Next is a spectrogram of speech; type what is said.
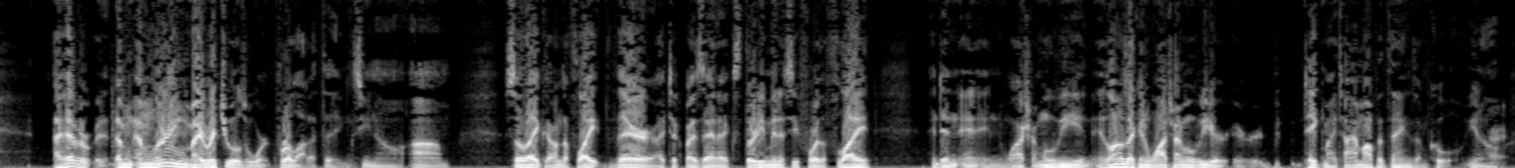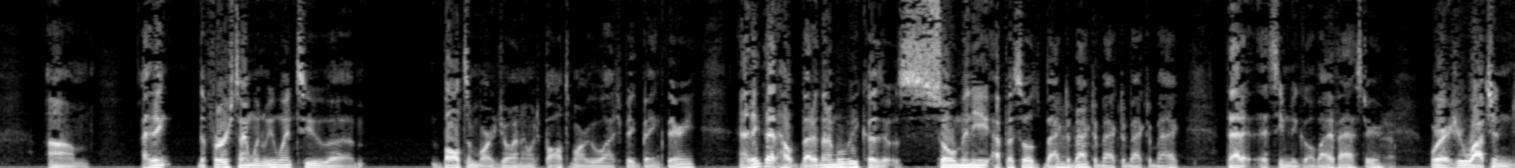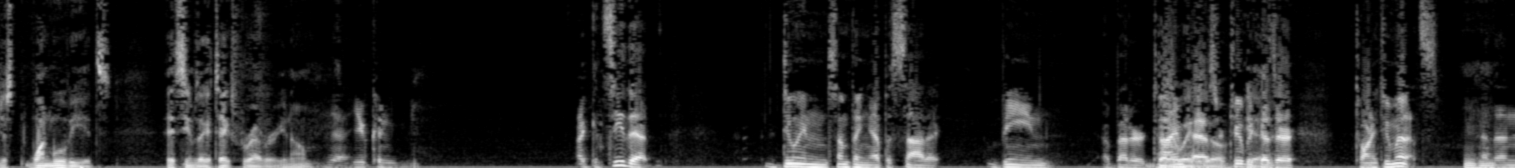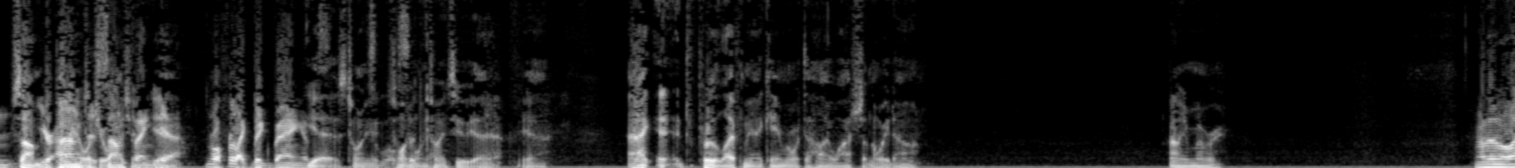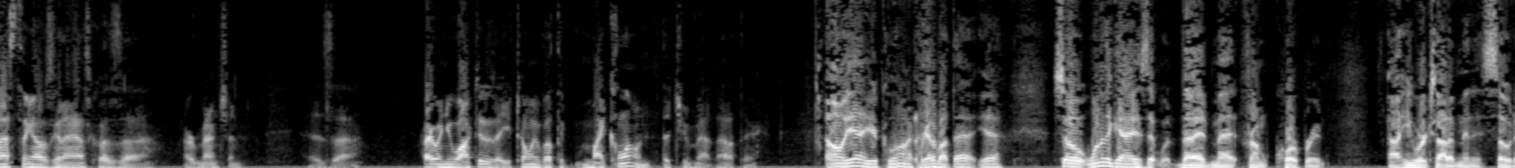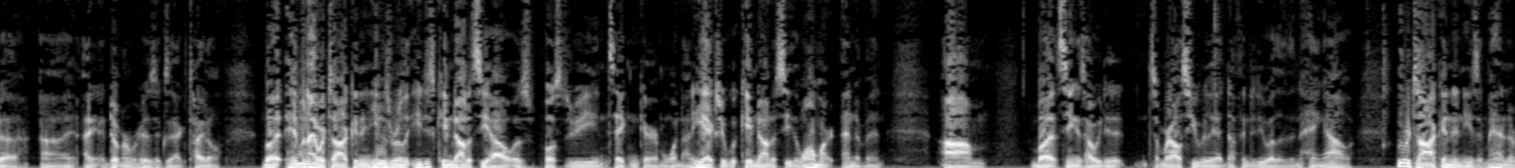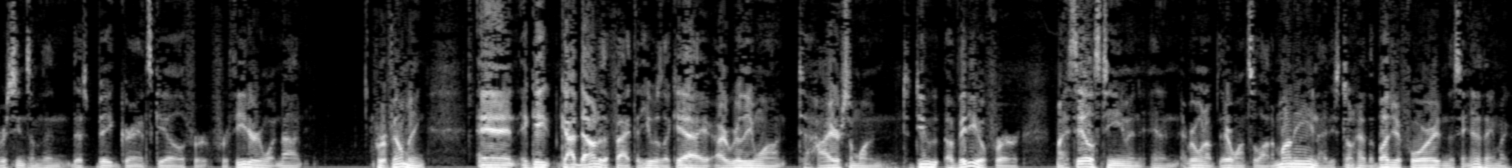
I have a. I'm, I'm learning my rituals work for a lot of things. You know. Um. So like on the flight there, I took my Xanax 30 minutes before the flight, and then and, and watch my movie. And as long as I can watch my movie or, or take my time off of things, I'm cool. You know. Right. Um. I think the first time when we went to um, Baltimore, Joe and I went to Baltimore. We watched Big Bang Theory, and I think that helped better than a movie because it was so many episodes back to back to back to back to back that it, it seemed to go by faster. Yep. Whereas you're watching just one movie, it's it seems like it takes forever. You know. Yeah, you can. I can see that doing something episodic being a better time to passer go, too, because yeah. they're 22 minutes, Mhm. and then Some, you're on to you're something. yeah. Yeah. Well, for like Big Bang, it's, yeah, it's 20, it's 21, sitcom. 22, yeah, yeah. And I, it, for the life of me, I can't remember what the hell I watched on the way down. I don't even remember. And then the last thing I was going to ask was, uh, or mention, is uh, right when you walked in today, you told me about the my clone that you met out there. Oh yeah, your cologne. I forgot about that. Yeah. So one of the guys that w- that I had met from corporate, uh, he works out of Minnesota. Uh, I, I don't remember his exact title, but him and I were talking, and he was really he just came down to see how it was supposed to be and taken care of and whatnot. He actually came down to see the Walmart end of it. Um, but seeing as how we did it somewhere else, he really had nothing to do other than hang out. We were talking, and he's like, "Man, I've never seen something this big, grand scale for for theater and whatnot." for filming. And it ga- got down to the fact that he was like, "Yeah, I, I really want to hire someone to do a video for my sales team, and, and everyone up there wants a lot of money, and I just don't have the budget for it." And this and anything. I'm like,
